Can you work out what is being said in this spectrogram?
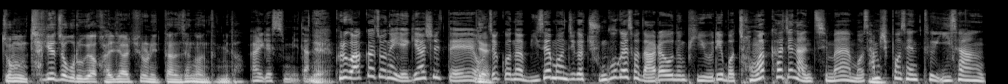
좀 체계적으로 우리가 관리할 필요는 있다는 생각은 듭니다. 알겠습니다. 예. 그리고 아까 전에 얘기하실 때 예. 어쨌거나 미세먼지가 중국에서 날아오는 비율이 뭐 정확하진 않지만 뭐 30% 이상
